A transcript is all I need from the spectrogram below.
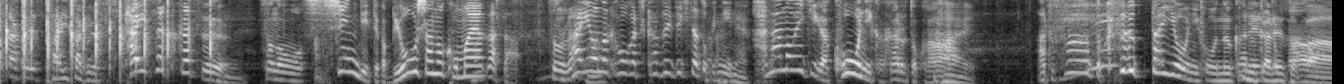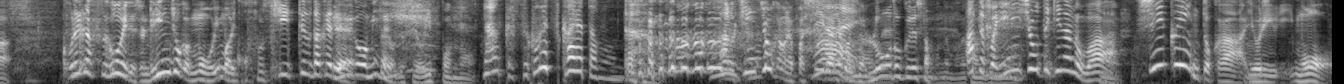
策ですね。対策です。対策かつ、その心理っていうか描写の細やかさ、そのライオンの顔が近づいてきた時に、ね鼻の息が甲にかかるとか、はい。あとスーッとくすぐったいようにこう抜かれるとかこれがすごいですよ臨場感もう今聞いてるだけで。映画を見たようですよ一本の。なんかすごい疲れたもん。あの緊張感をやっぱ強いられますよね、朗読でしたもんねもうねあとやっぱ印象的なのは、飼育員とかよりも、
